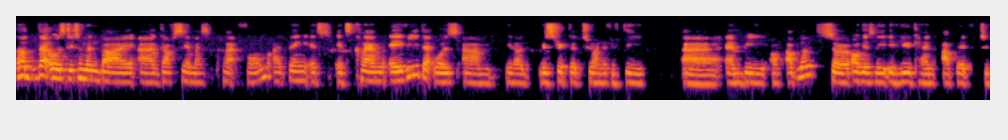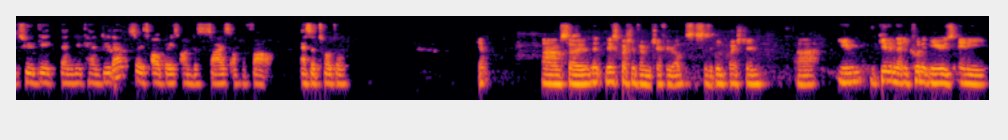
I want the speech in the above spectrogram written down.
Uh, that was determined by uh, GovCMS platform. I think it's it's ClamAV that was um, you know restricted 250 uh, MB of upload. So obviously, if you can up it to two gig, then you can do that. So it's all based on the size of the file as a total. Yep. Um, so the next question from Jeffrey Roberts. This is a good question. Uh, you, given that you couldn't use any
